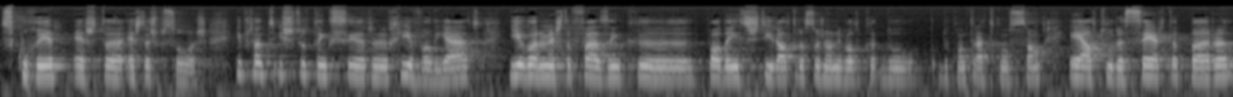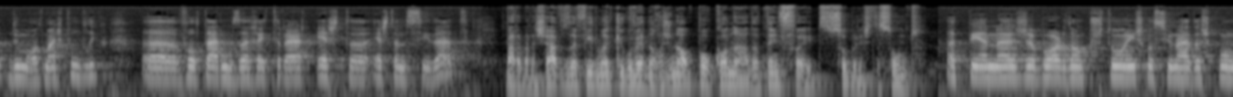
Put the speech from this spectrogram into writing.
socorrer esta, estas pessoas. E, portanto, isto tudo tem que ser reavaliado e agora nesta fase em que podem existir alterações ao nível do, do, do contrato de concessão, é a altura certa para, de um modo mais público, uh, voltarmos a reiterar esta, esta necessidade. Bárbara Chaves afirma que o Governo Regional pouco ou nada tem feito sobre este assunto apenas abordam questões relacionadas com,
